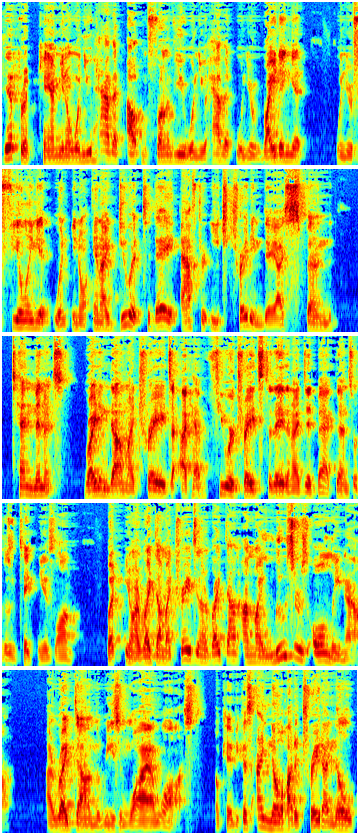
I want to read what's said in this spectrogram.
different, Cam. You know, when you have it out in front of you, when you have it, when you're writing it, when you're feeling it, when you know, and I do it today after each trading day. I spend ten minutes writing down my trades. I have fewer trades today than I did back then, so it doesn't take me as long. But you know, I write down my trades and I write down on my losers only now. I write down the reason why I lost. Okay, because I know how to trade. I know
